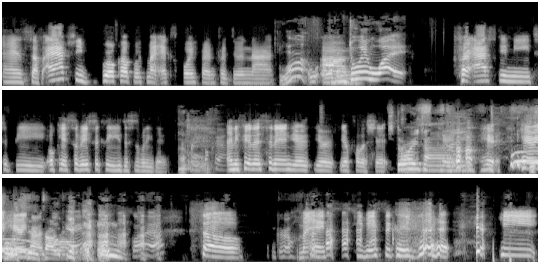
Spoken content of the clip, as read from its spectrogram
and stuff. I actually broke up with my ex boyfriend for doing that. What? Um, Doing what? for asking me to be okay. So basically, this is what he did. Uh-oh. Okay. And if you're listening, you're you're you're full of shit. Story Here, time. here, You here, here it shit, goes. Okay. Go ahead, So girl. my ex, he basically he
